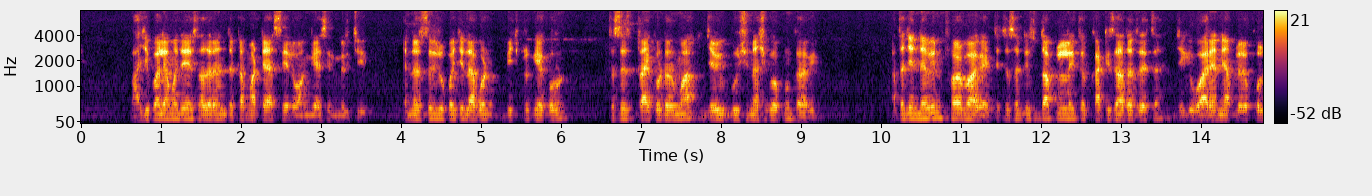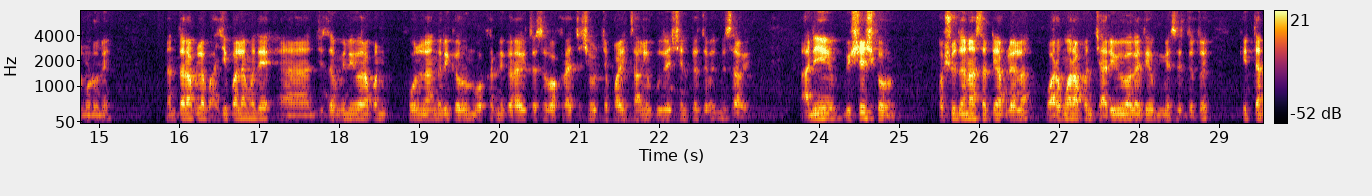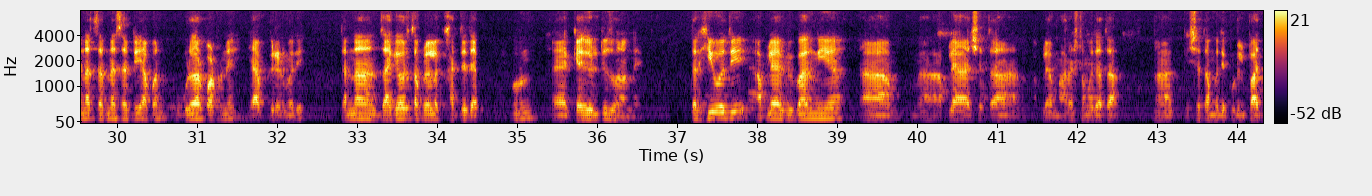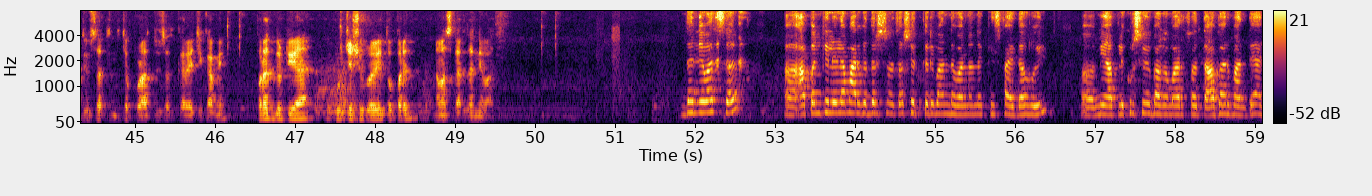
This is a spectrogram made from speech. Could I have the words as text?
भाजीपाल्यामध्ये साधारणतः टमाटे असेल वांगे असेल मिरची या नर्सरी रोपाची लागवड बीज प्रक्रिया करून तसेच ट्रायकोडर्मा जैविक बुरशीनाशक वापरून करावी. आता जे नवीन फळबाग आहे त्याच्यासाठी सुद्धा आपल्याला इथं काठीचा आधार द्यायचा जे की वाऱ्याने आपल्याला खोल मोडू नये. नंतर आपल्या भाजीपाल्यामध्ये जी जमिनीवर आपण खोल नांगरी करून वखरणी करावी तसं वखराच्या शेवटच्या पाळीत चांगले कुजले शेणखत जमीन मिसळावे. आणि विशेष करून पशुधनासाठी आपल्याला वारंवार आपण चारी विभागात हे मेसेज देतोय की त्यांना चरण्यासाठी आपण उघड्यावर पाठवू नये या पिरियडमध्ये त्यांना जागेवरच आपल्याला खाद्य द्यावे करून कॅज्युअलिटीज होणार नाहीत तर ही होती आपल्या विभागनीय आपल्या शेता आपल्या महाराष्ट्रामध्ये आता शेतामध्ये पुढील पाच दिवसात आणि त्याच्या पाच दिवसात करायची कामे. परत भेटूया पुढच्या शुक्रवारी तोपर्यंत नमस्कार धन्यवाद. धन्यवाद सर. आपण केलेल्या मार्गदर्शनाचा शेतकरी बांधवांना नक्कीच फायदा होईल. मी आपले कृषी विभागामार्फत आभार मानते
